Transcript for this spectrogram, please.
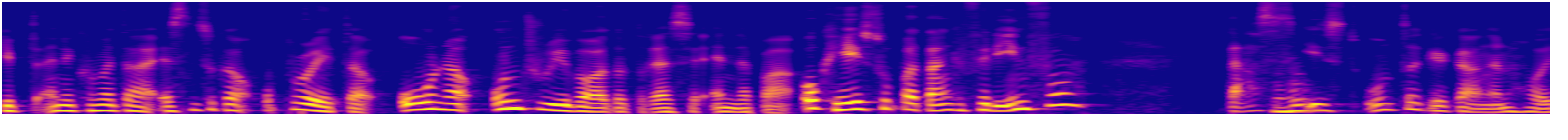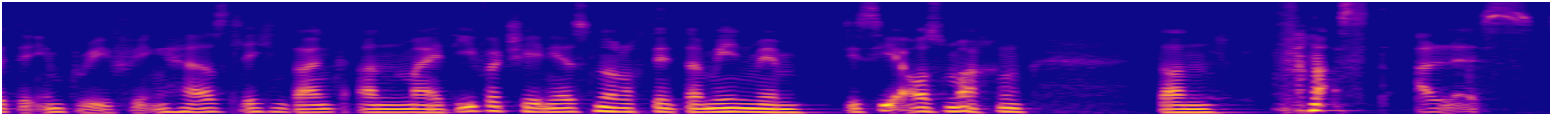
Gibt einen Kommentar. Es sind sogar Operator, Owner und Reward-Adresse änderbar. Okay, super, danke für die Info. Das mhm. ist untergegangen heute im Briefing. Herzlichen Dank an MyDefaChain. Jetzt nur noch den Termin mit dem DC ausmachen. Dann fast alles.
